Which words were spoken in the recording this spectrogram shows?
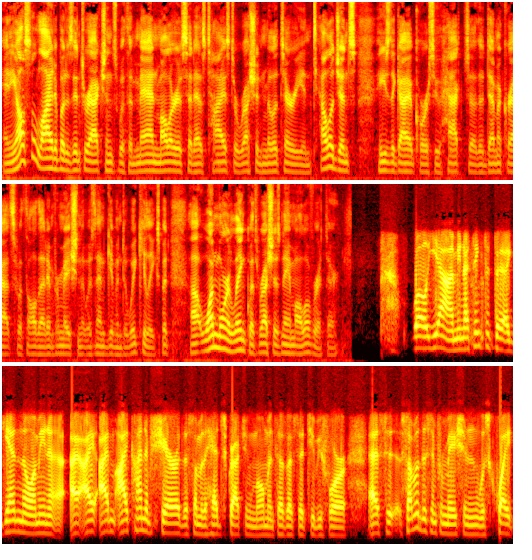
and he also lied about his interactions with a man Mueller has said has ties to Russian military intelligence. He's the guy, of course, who hacked uh, the Democrats with all that information that was then given to WikiLeaks. But one more link with Russia's name all over it there. Well, yeah. I mean, I think that the, again, though. I mean, I I I'm, I kind of share the some of the head scratching moments, as I've said to you before. As some of this information was quite,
